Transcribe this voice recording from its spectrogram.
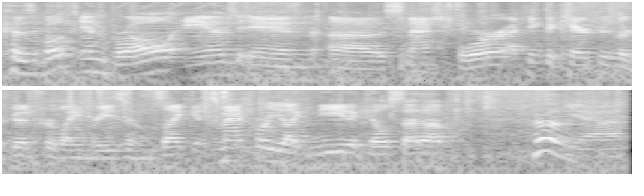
Because both in Brawl and in uh, Smash 4, I think the characters are good for lame reasons. Like in Smash 4, you like need a kill setup. Yeah.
